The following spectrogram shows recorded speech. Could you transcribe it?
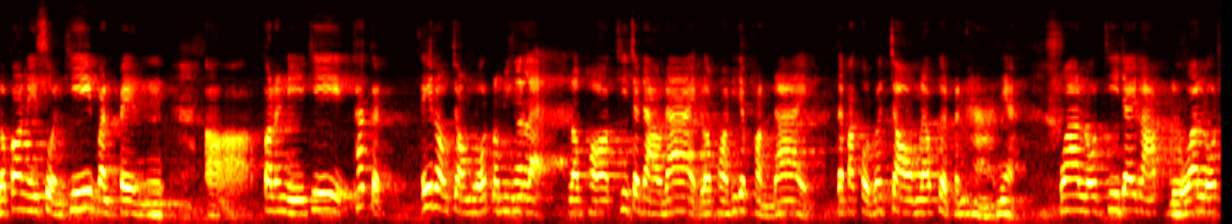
แล้วก็ในส่วนที่มันเป็นเอ่อกรณีที่ถ้าเกิดเอ้ยเราจองรถเรามีเงินแหละ เราพอที่จะดาวน์ได้ เราพอที่จะผ่อนได้ แต่ปรากฏว่าจองแล้วเกิดปัญหาเนี่ยว่ารถที่ได้รับหรือว่ารถ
